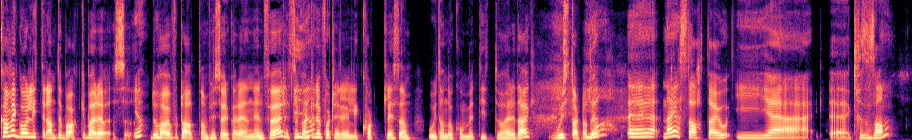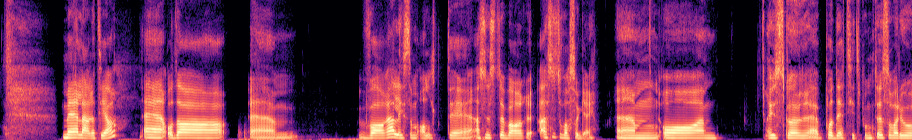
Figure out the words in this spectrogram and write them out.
kan vi gå litt tilbake? Bare, Ja. Du har jo fortalt om frisørkarrieren din før, så kan Ja. ikke du fortelle litt kort liksom, hvordan du har kommet dit du er i dag? Hvor starta du? Ja, eh, nei, jeg starta jo i eh, eh, Kristiansand med læretida, eh, og da eh, var jeg liksom alltid Jeg syns det, var- jeg synes det var så gøy. Um, og Jeg husker eh, På det tidspunktet så var det jo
